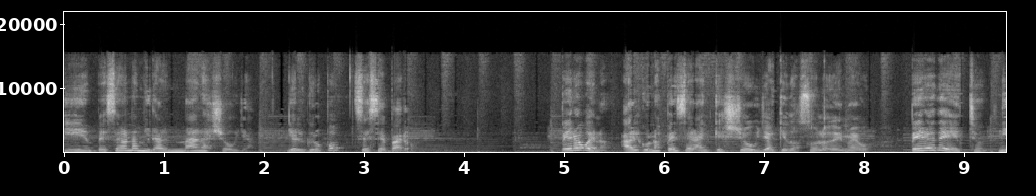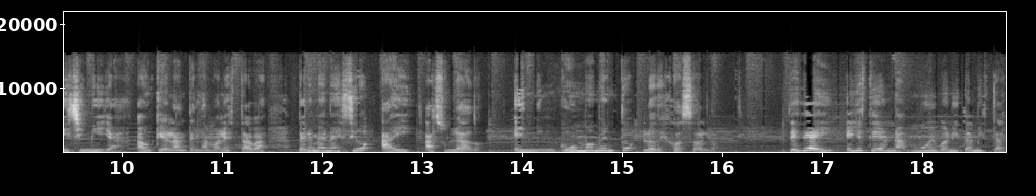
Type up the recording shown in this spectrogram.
y empezaron a mirar mal a Shouya y el grupo se separó. Pero bueno, algunos pensarán que Shouya quedó solo de nuevo, pero de hecho Nishimiya, aunque él antes la molestaba, permaneció ahí a su lado, en ningún momento lo dejó solo. Desde ahí ellos tienen una muy bonita amistad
